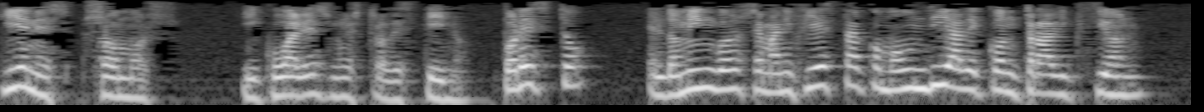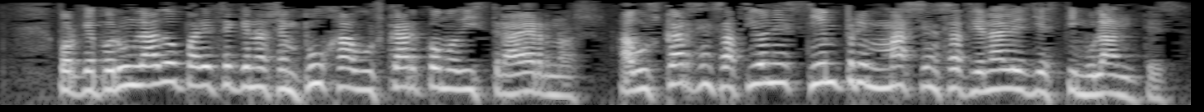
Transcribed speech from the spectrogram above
quiénes somos y cuál es nuestro destino. Por esto, el domingo se manifiesta como un día de contradicción, porque por un lado parece que nos empuja a buscar cómo distraernos, a buscar sensaciones siempre más sensacionales y estimulantes,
